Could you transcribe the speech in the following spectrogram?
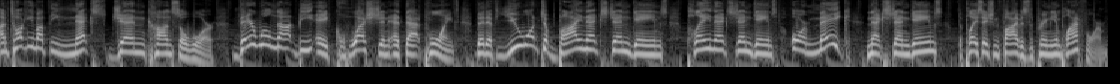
I'm talking about the next gen console war. There will not be a question at that point that if you want to buy next gen games, play next gen games, or make next gen games, the PlayStation 5 is the premium platform.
